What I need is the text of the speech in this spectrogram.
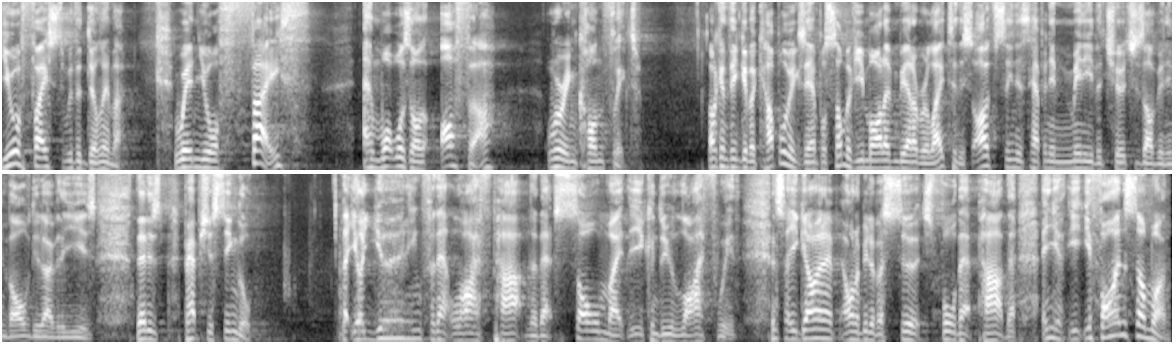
you were faced with a dilemma, when your faith and what was on offer were in conflict. I can think of a couple of examples. Some of you might even be able to relate to this. I've seen this happen in many of the churches I've been involved in over the years. That is, perhaps you're single, but you're yearning for that life partner, that soulmate that you can do life with. And so you go on a bit of a search for that partner and you, you find someone.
